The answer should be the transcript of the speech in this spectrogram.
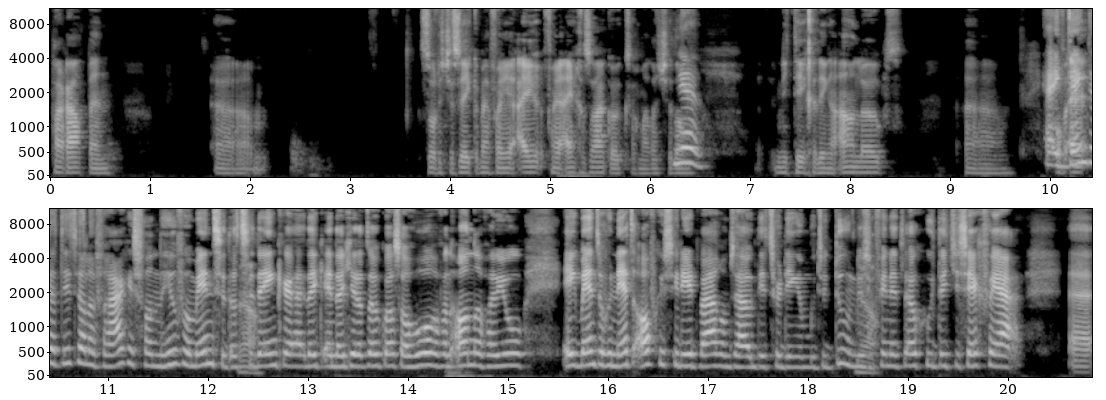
paraat bent. Um, zodat je zeker bent van je eigen, van je eigen zaak ook, zeg maar. Dat je dan yeah. niet tegen dingen aanloopt. Ja, ik denk dat dit wel een vraag is van heel veel mensen. Dat ze denken, en dat je dat ook wel zal horen van anderen, van joh, ik ben toch net afgestudeerd, waarom zou ik dit soort dingen moeten doen? Dus ik vind het wel goed dat je zegt van ja, uh,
